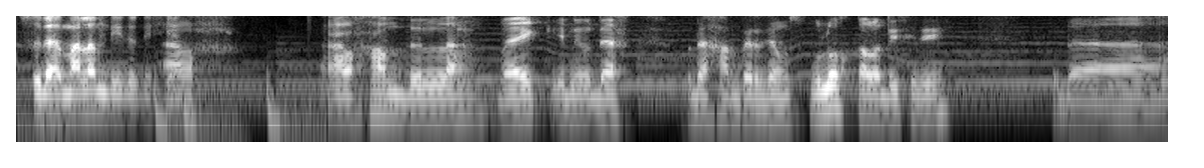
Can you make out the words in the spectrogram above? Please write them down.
Sudah malam di Indonesia. Al Alhamdulillah baik. Ini udah udah hampir jam 10 kalau di sini. Udah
